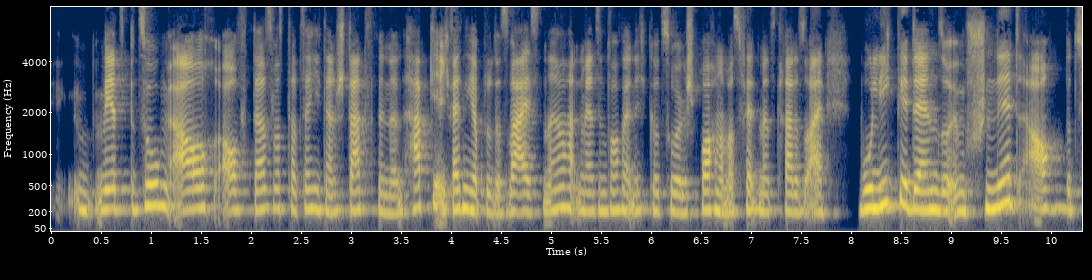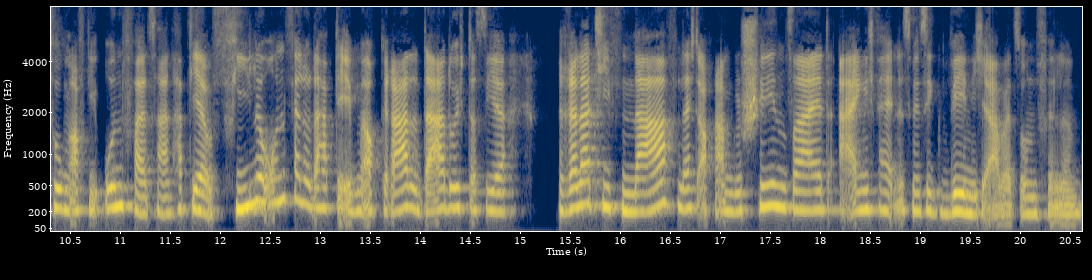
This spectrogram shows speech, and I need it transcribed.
jetzt bezogen auch auf das, was tatsächlich dann stattfindet? Habt ihr, ich weiß nicht, ob du das weißt, ne? Hatten wir jetzt im Vorfeld nicht kurz drüber gesprochen, aber es fällt mir jetzt gerade so ein. Wo liegt ihr denn so im Schnitt auch bezogen auf die Unfallzahlen? Habt ihr viele Unfälle oder habt ihr eben auch gerade dadurch, dass ihr relativ nah vielleicht auch am Geschehen seid, eigentlich verhältnismäßig wenig Arbeitsunfälle?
